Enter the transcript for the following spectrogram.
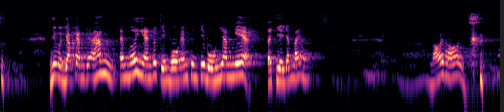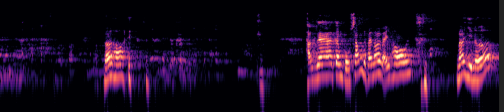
Nhưng mình gặp cái anh kia anh, em mới nghe anh có chuyện buồn, em xin chia buồn với anh nghe. Ta chia dám lấy không? Nói thôi. Nói thôi. Thật ra trong cuộc sống thì phải nói vậy thôi. Nói gì nữa?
